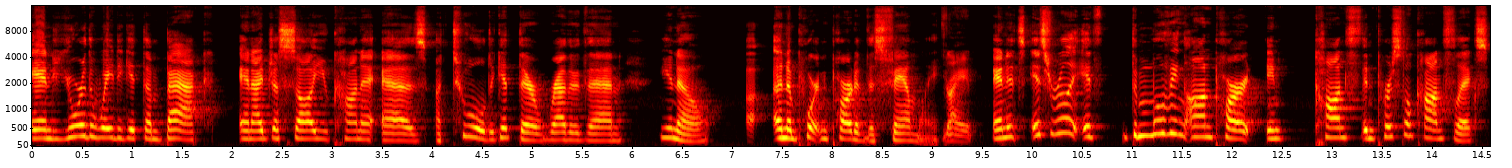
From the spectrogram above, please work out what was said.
and you're the way to get them back and i just saw you kind of as a tool to get there rather than you know a, an important part of this family. Right. And it's it's really it's the moving on part in conf in personal conflicts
